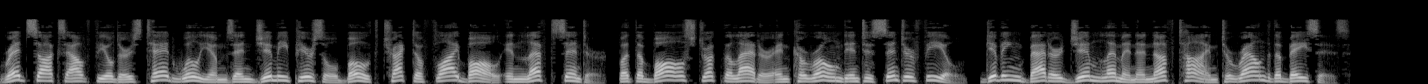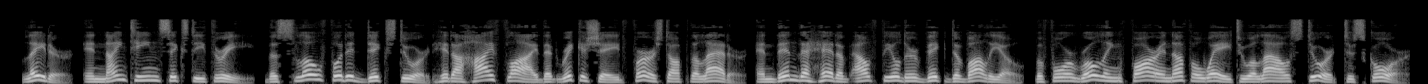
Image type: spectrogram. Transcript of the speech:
Red Sox outfielders Ted Williams and Jimmy Piersall both tracked a fly ball in left center, but the ball struck the ladder and caromed into center field, giving batter Jim Lemon enough time to round the bases. Later, in 1963, the slow-footed Dick Stuart hit a high fly that ricocheted first off the ladder, and then the head of outfielder Vic Davalillo, before rolling far enough away to allow Stuart to score.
